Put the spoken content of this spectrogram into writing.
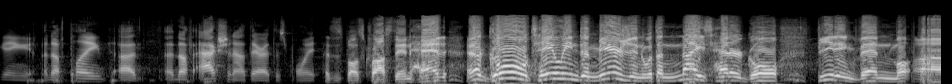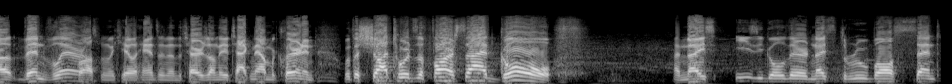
getting enough playing, uh, enough action out there at this point. As this ball's crossed in, head, and a goal! Taylene Demirjian with a nice header goal, beating Van, Mo- uh, Van Vleer. Crossman, Michaela Hansen, and the Terriers on the attack now. McLaren with a shot towards the far side, goal! A nice, easy goal there, nice through ball sent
